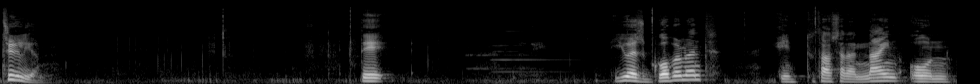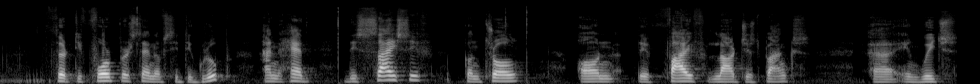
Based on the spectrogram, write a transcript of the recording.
trillion. The US government in 2009 owned 34% of Citigroup and had decisive control on the five largest banks uh, in which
